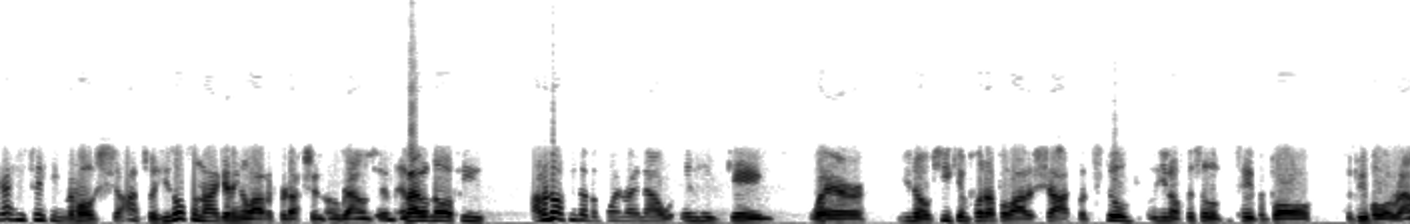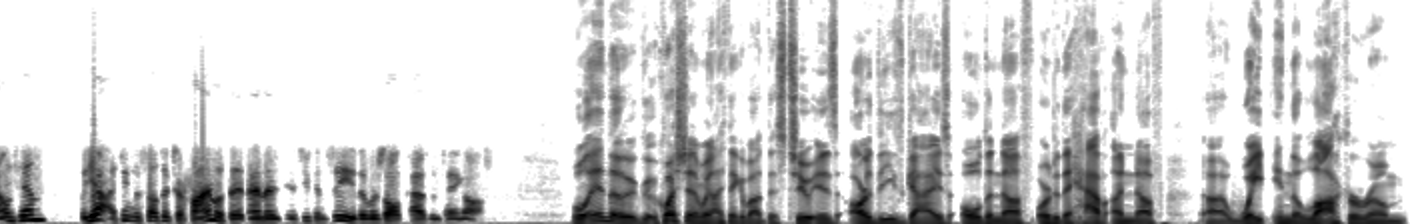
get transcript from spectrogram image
yeah, he's taking the most shots, but he's also not getting a lot of production around him. And I don't know if he's, I don't know if he's at the point right now in his game where you know he can put up a lot of shots, but still you know facilitate the ball to people around him. But yeah, I think the Celtics are fine with it, and as you can see, the result has been paying off. Well, and the question when I think about this too is: Are these guys old enough, or do they have enough? Uh, weight in the locker room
